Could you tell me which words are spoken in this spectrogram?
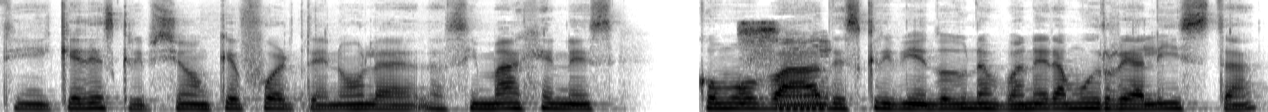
Sí, qué descripción, qué fuerte, ¿no? las imágenes, cómo va describiendo de una manera muy realista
